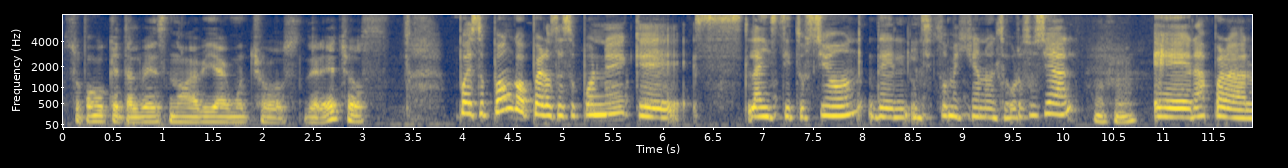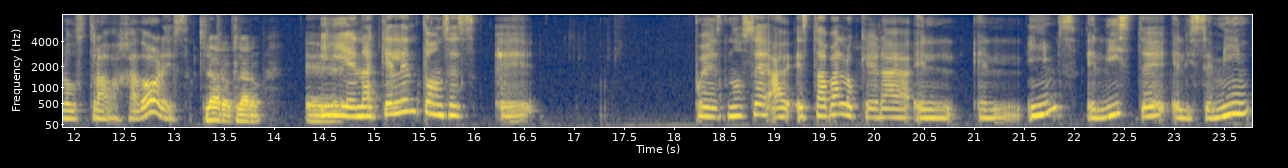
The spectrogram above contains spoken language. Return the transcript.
Supongo que tal vez no había muchos derechos pues supongo, pero se supone que la institución del Instituto Mexicano del Seguro Social era para los trabajadores. Claro, claro. y eh, en aquel entonces, eh, pues no sé, estaba lo que era el, el IMSS, el ISTE, el ISEMIM,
